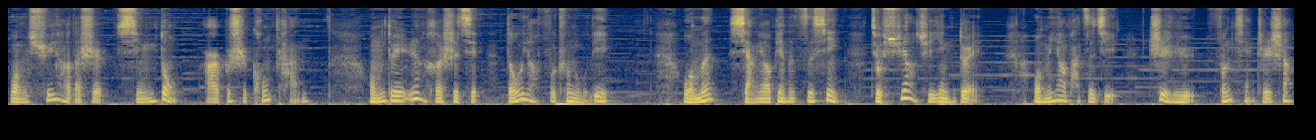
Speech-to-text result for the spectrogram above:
我们需要的是行动，而不是空谈。我们对任何事情都要付出努力。我们想要变得自信，就需要去应对。我们要把自己置于风险之上。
